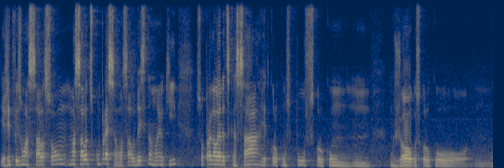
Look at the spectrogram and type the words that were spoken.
e a gente fez uma sala, só um- uma sala de descompressão, uma sala desse tamanho aqui, só para a galera descansar. A gente colocou uns puffs, colocou um, um- uns jogos, colocou um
